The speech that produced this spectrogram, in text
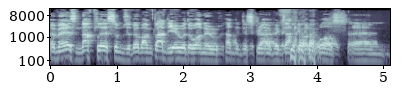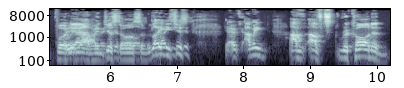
Amazing. That play sums it up. I'm glad you were the one who had to describe exactly what it was. Um, but yeah, I mean, just awesome. Like he's just. I mean, I've I've recorded.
